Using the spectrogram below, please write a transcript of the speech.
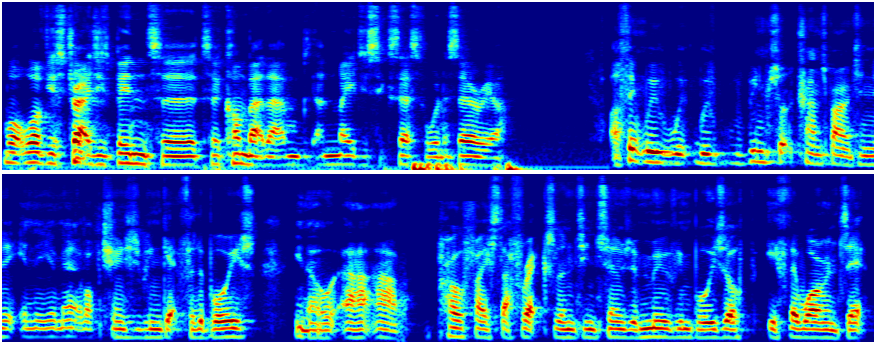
What what have your strategies been to, to combat that and, and made you successful in this area? I think we've we've, we've been sort of transparent in the in the amount of opportunities we can get for the boys. You know, our, our pro phase staff are excellent in terms of moving boys up if they warrant it,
